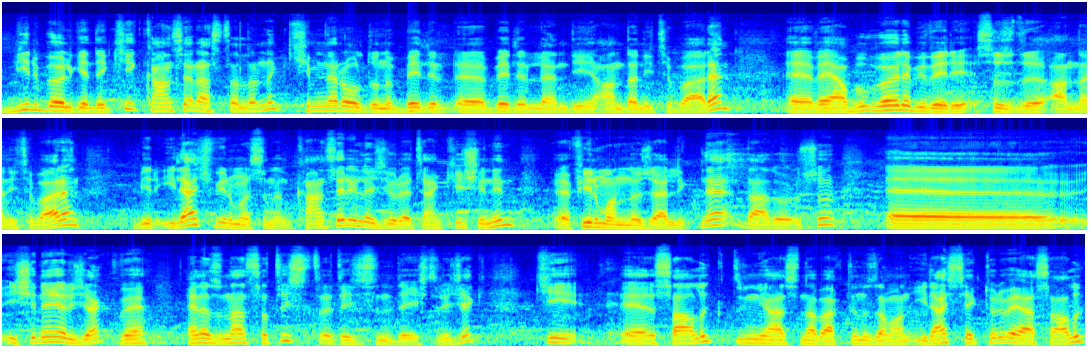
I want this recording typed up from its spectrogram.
bir bölgedeki kanser hastalarının kimler olduğunu belir, e, belirlendiği andan itibaren e, veya bu böyle bir veri sızdığı andan itibaren bir ilaç firmasının kanser ilacı üreten kişinin e, firmanın özellikle daha doğrusu e, işine yarayacak ve en azından satış stratejisini değiştirecek ki e, sağlık dünyasına baktığınız zaman ilaç sektörü veya sağlık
